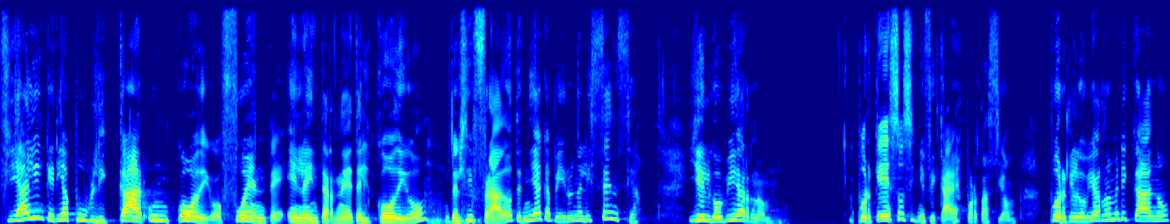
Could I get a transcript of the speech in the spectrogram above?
si alguien quería publicar un código fuente en la internet, el código del cifrado, tenía que pedir una licencia. Y el gobierno, porque eso significa exportación, porque el gobierno americano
